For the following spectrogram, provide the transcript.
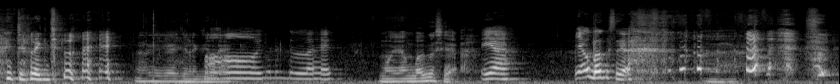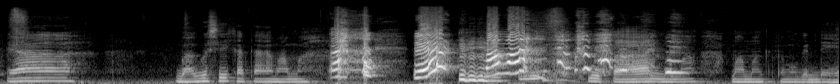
jelek-jelek. Ah, iya jelek-jelek. Oh, jelek-jelek. Mau yang bagus ya? Iya. Ya bagus nggak? Ya bagus sih kata mama. ya? Mama. Bukan mama, mama ketemu gede.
